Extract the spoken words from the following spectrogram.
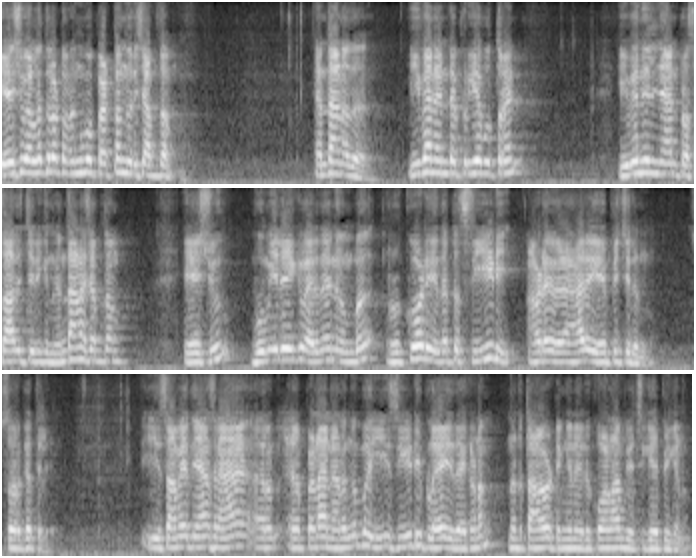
യേശു വെള്ളത്തിലോട്ട് ഇറങ്ങുമ്പോൾ പെട്ടെന്നൊരു ശബ്ദം. എന്താണത്? ഇവൻ എന്റെ പ്രിയപുത്രൻ ഇവനിൽ ഞാൻ പ്രസാദിച്ചിരിക്കുന്നു. എന്താണ് ശബ്ദം? യേശു ഭൂമിയിലേക്ക് വരുന്നതിന് മുമ്പ് റെക്കോർഡ് ചെയ്തിട്ട് സി ഡി അവിടെ ആരെ ഏൽപ്പിച്ചിരുന്നു സ്വർഗത്തിൽ ഈ സമയത്ത് ഞാൻ സ്നാനം പെടാൻ ഇറങ്ങുമ്പോൾ ഈ സി ഡി പ്ലേ ചെയ്തേക്കണം. എന്നിട്ട് താഴോട്ട് ഇങ്ങനെ ഒരു കോളാമ്പി വെച്ച് കേൾപ്പിക്കണം.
